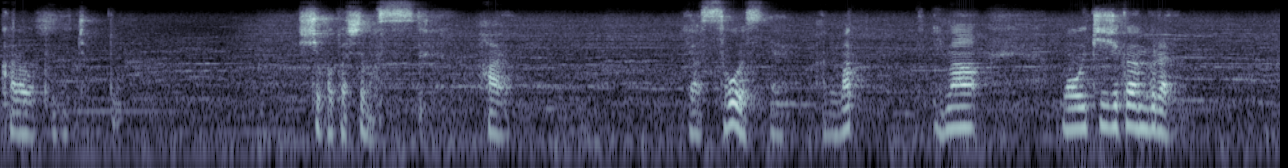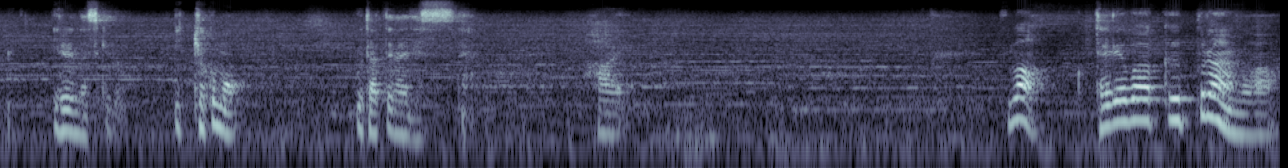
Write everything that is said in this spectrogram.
カラオケでちょっと仕事してます。はい。いやすごいですね。あの、ま、今もう1時間ぐらいいるんですけど1曲も歌ってないです。はい。まあテレワークプランは、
